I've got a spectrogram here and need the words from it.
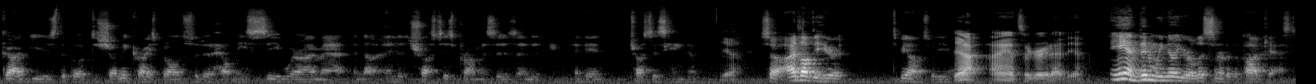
God used the book to show me Christ, but also to help me see where I'm at and uh, and to trust His promises and to, and to trust His kingdom. Yeah. So I'd love to hear it. To be honest with you, yeah, I think it's a great idea. And then we know you're a listener to the podcast.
